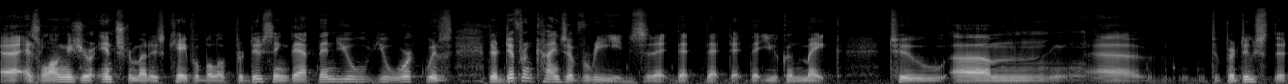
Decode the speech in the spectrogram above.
uh, as long as your instrument is capable of producing that, then you, you work with. There are different kinds of reeds that, that, that, that, that you can make to um, uh, to produce the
